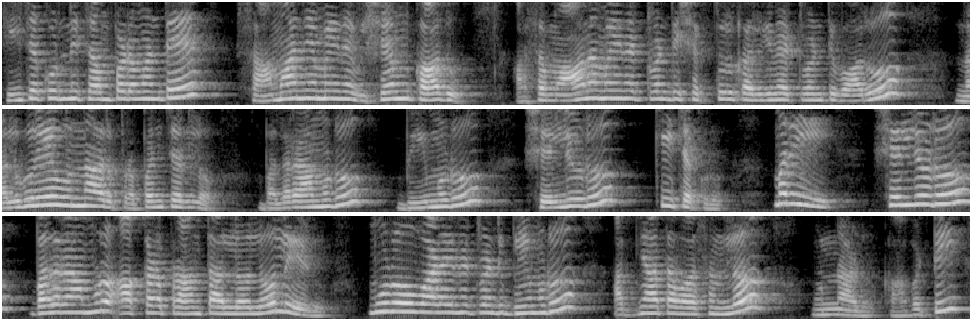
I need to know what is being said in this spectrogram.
కీచకుడిని చంపడం అంటే సామాన్యమైన విషయం కాదు. అసమానమైనటువంటి శక్తులు కలిగినటువంటి వారు నలుగురే ఉన్నారు ప్రపంచంలో. బలరాముడు భీముడు శల్యుడు కీచకుడు. మరి శల్యుడు బలరాముడు అక్కడ ప్రాంతాల్లో లేడు. మూడో వాడైనటువంటి భీముడు అజ్ఞాతవాసంలో ఉన్నాడు. కాబట్టి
